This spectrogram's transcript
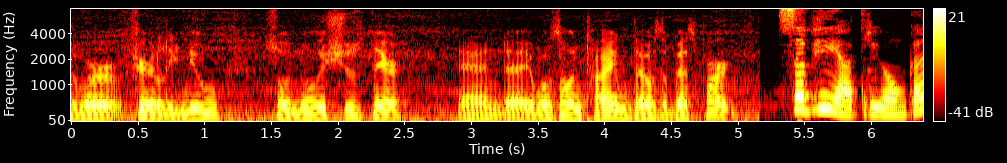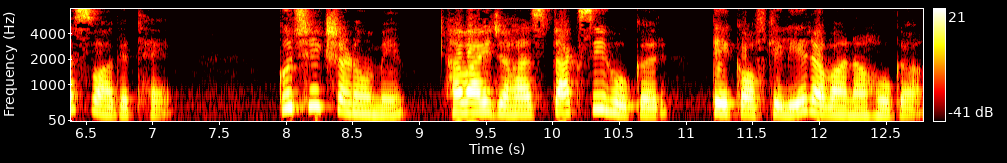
were fairly new, so no issues there. And uh, it was on time. That was the best part. सभी यात्रियों का स्वागत है कुछ ही क्षणों में हवाई जहाज़ टैक्सी होकर टेक ऑफ़ के लिए रवाना होगा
